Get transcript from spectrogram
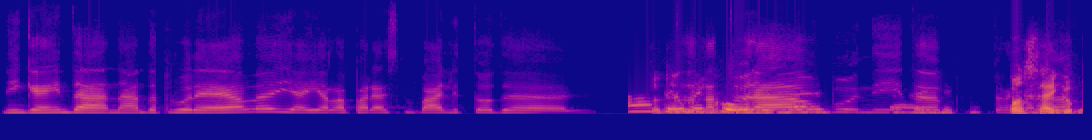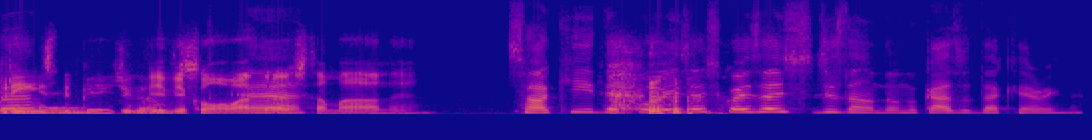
ninguém dá nada por ela e aí ela aparece no baile toda, Ah, Toda natural, né? bonita pra Consegue o caramba. príncipe, digamos. Vive com uma madrasta má, né? Só que depois as coisas desandam no caso da Carrie, né?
